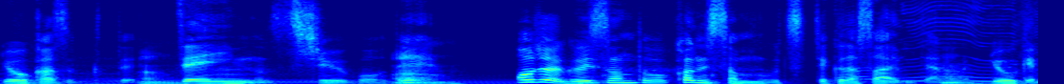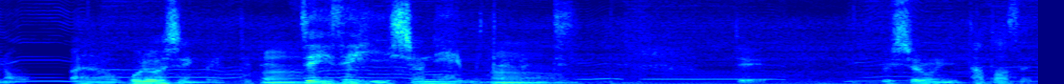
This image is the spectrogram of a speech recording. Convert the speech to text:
両家族ってうん。全員の集合で、うん。あじゃあ宮司さんと神主さんも写ってくださいみたいな、うん。両家のあのご両親が言ってて、うん。ぜひぜひ一緒にみたいな。言ってて、で後ろに立たせて、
